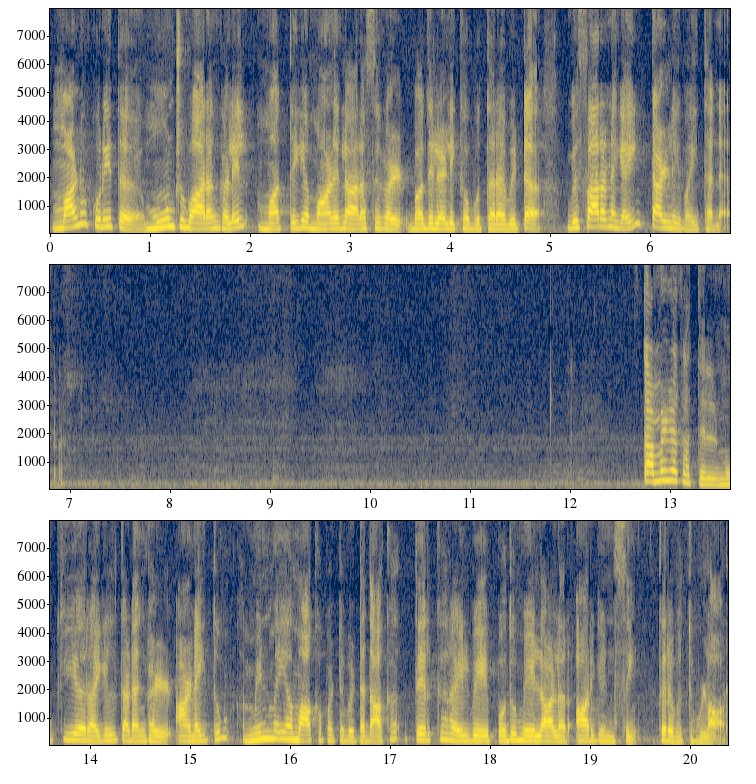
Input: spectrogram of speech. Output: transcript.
மனு குறித்து மூன்று வாரங்களில் மத்திய மாநில அரசுகள் பதிலளிக்க உத்தரவிட்டு விசாரணையை தள்ளி வைத்தனர். தமிழகத்தில் முக்கிய ரயில் தடங்கள் அனைத்தும் மின்மயமாக்கப்பட்டு விட்டதாக தெற்கு ரயில்வே பொது மேலாளர் ஆர்யன் சிங் தெரிவித்துள்ளார்.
